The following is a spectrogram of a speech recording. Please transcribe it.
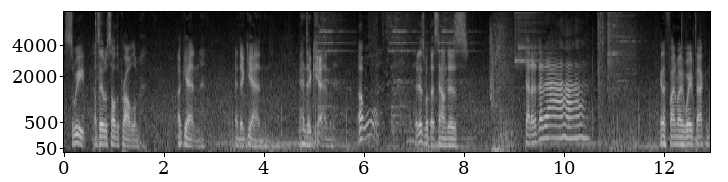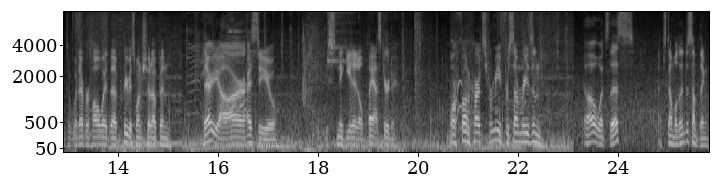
Sweet, I was able to solve the problem. Again. And again. And again. Oh! It is what that sound is. Da da da da! Gotta find my way back into whatever hallway the previous one showed up in. There you are, I see you. You sneaky little bastard. More phone cards for me for some reason. Oh, what's this? I've stumbled into something.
